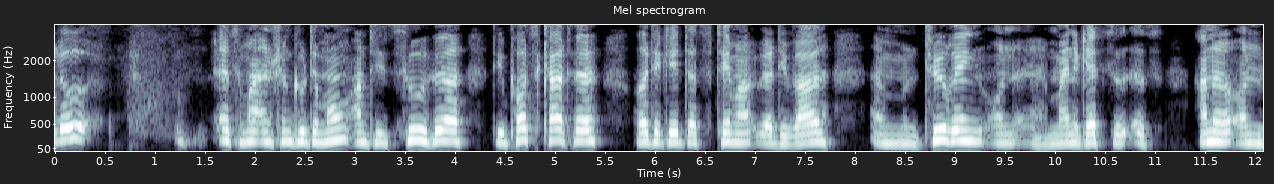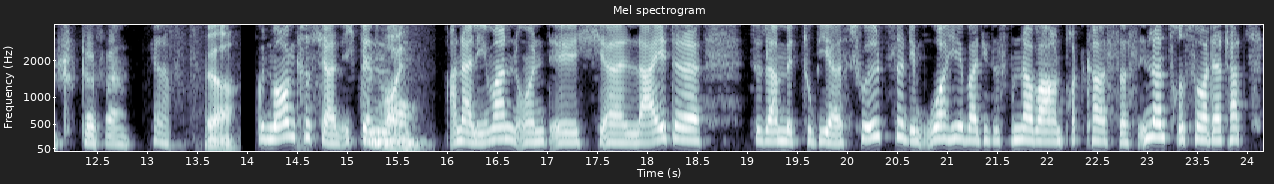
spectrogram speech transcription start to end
Hallo, erstmal einen schönen guten Morgen an die Zuhörer, die Postkarte. Heute geht das Thema über die Wahl in Thüringen und äh, meine Gäste ist Anne und Stefan. Genau. Ja. Guten Morgen, Christian. Ich bin Moin. Anna Lehmann und ich äh, leite zusammen mit Tobias Schulze, dem Urheber dieses wunderbaren Podcasts, das Inlandsressort der Taz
